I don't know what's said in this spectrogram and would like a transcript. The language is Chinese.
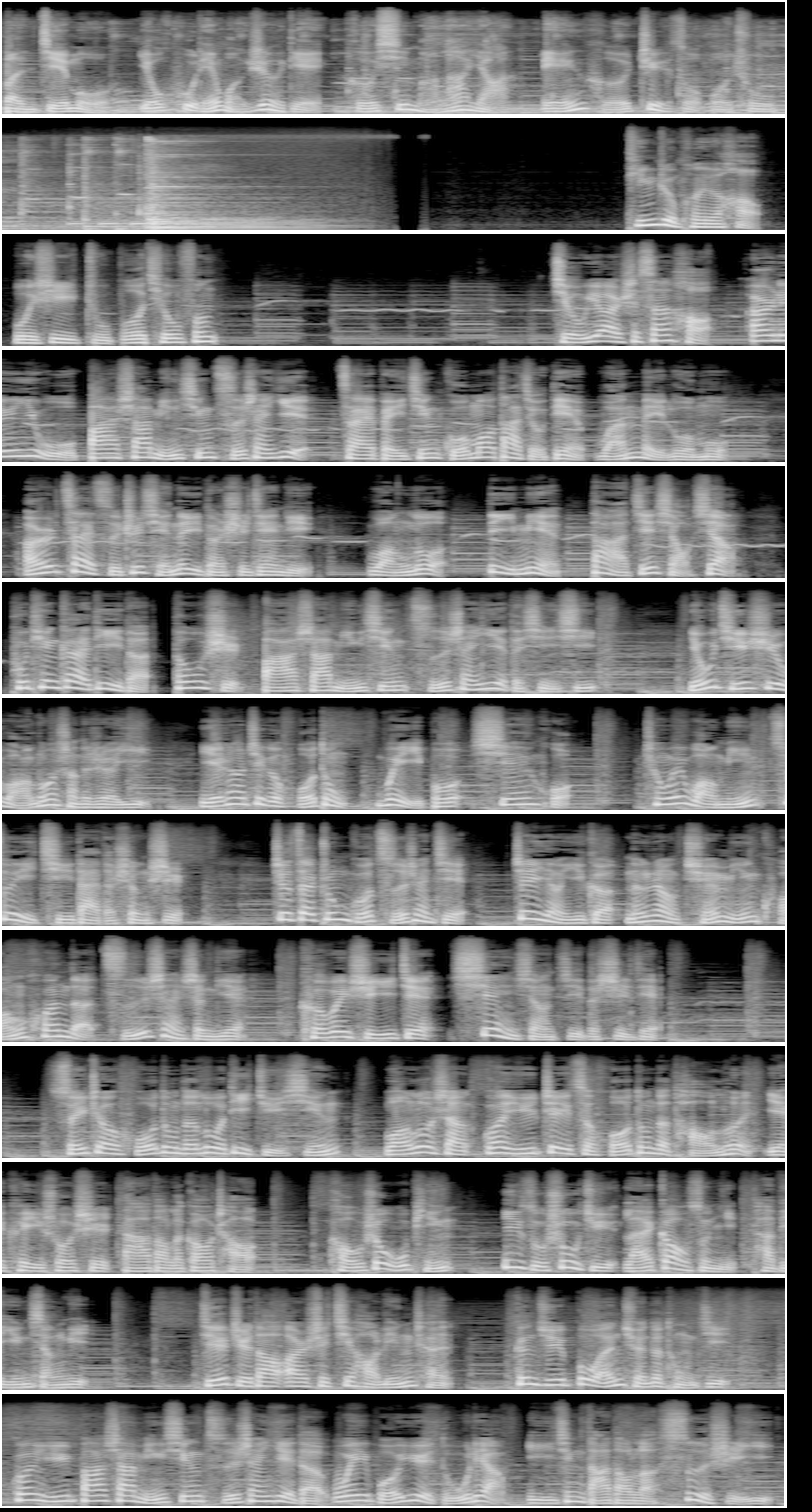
本节目由互联网热点和喜马拉雅联合制作播出。听众朋友好，我是主播秋风。九月二十三号，二零一五芭莎明星慈善夜在北京国贸大酒店完美落幕。而在此之前的一段时间里，网络、地面、大街小巷铺天盖地的都是芭莎明星慈善夜的信息。尤其是网络上的热议，也让这个活动未播先火，成为网民最期待的盛事。这在中国慈善界，这样一个能让全民狂欢的慈善盛宴，可谓是一件现象级的事件。随着活动的落地举行，网络上关于这次活动的讨论也可以说是达到了高潮。口说无凭，一组数据来告诉你它的影响力。截止到二十七号凌晨，根据不完全的统计。关于芭莎明星慈善夜的微博阅读量已经达到了四十亿，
